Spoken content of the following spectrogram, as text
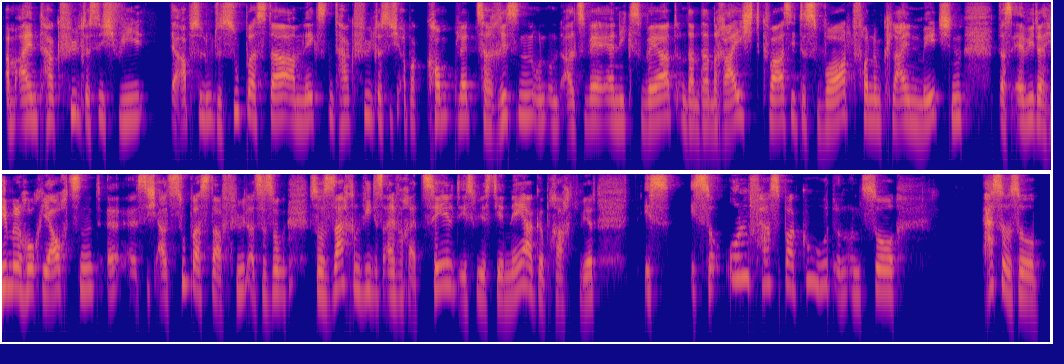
am einen Tag fühlt er sich wie der absolute Superstar. Am nächsten Tag fühlt er sich aber komplett zerrissen und, und als wäre er nichts wert. Und dann, dann reicht quasi das Wort von einem kleinen Mädchen, dass er wieder himmelhoch jauchzend äh, sich als Superstar fühlt. Also so, so Sachen, wie das einfach erzählt ist, wie es dir näher gebracht wird, ist, ist so unfassbar gut und, und so, also so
